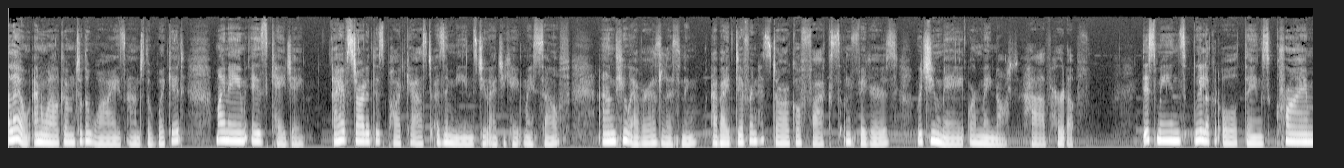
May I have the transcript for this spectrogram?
Hello, and welcome to The Wise and the Wicked. My name is KJ. I have started this podcast as a means to educate myself and whoever is listening about different historical facts and figures which you may or may not have heard of. This means we look at all things crime,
